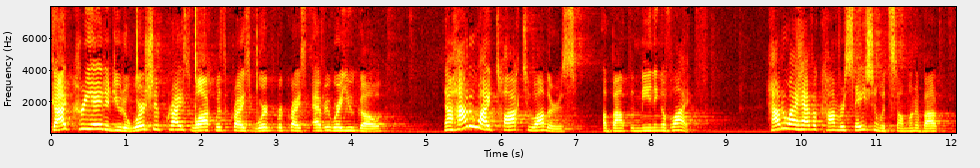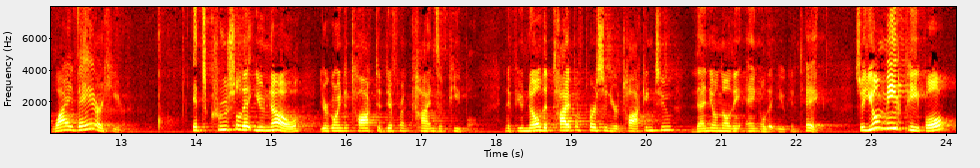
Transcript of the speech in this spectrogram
God created you to worship Christ, walk with Christ, work for Christ everywhere you go. Now, how do I talk to others about the meaning of life? How do I have a conversation with someone about why they are here? It's crucial that you know you're going to talk to different kinds of people. And if you know the type of person you're talking to, then you'll know the angle that you can take. So you'll meet people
